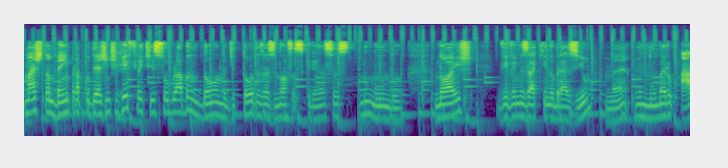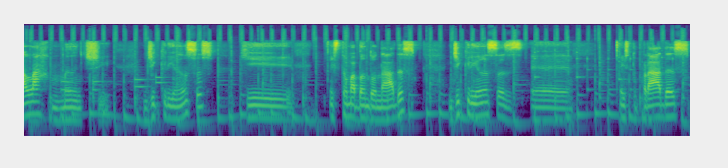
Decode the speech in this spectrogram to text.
mas também para poder a gente refletir sobre o abandono de todas as nossas crianças no mundo. Nós vivemos aqui no Brasil né, um número alarmante de crianças que estão abandonadas, de crianças é, estupradas,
